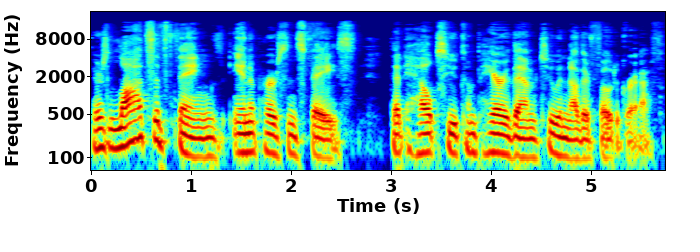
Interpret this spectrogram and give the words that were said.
There's lots of things in a person's face that helps you compare them to another photograph.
